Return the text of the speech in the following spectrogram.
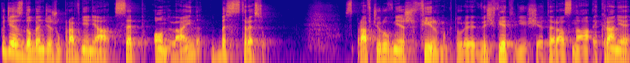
gdzie zdobędziesz uprawnienia SEP Online bez stresu. Sprawdź również film, który wyświetli się teraz na ekranie,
